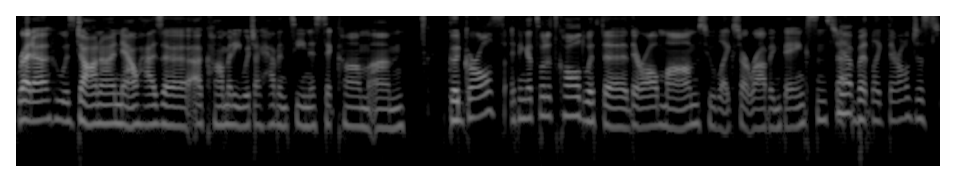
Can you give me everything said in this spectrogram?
Retta, who is Donna, now has a, a comedy which I haven't seen, a sitcom. Um, Good Girls, I think that's what it's called. With the they're all moms who like start robbing banks and stuff, Yep. but like they're all just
